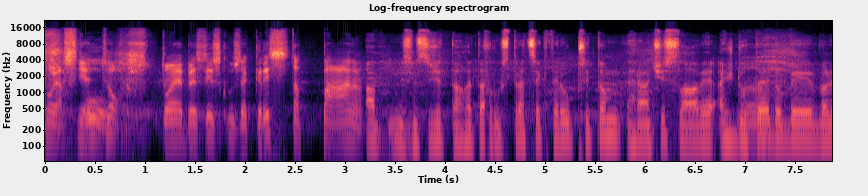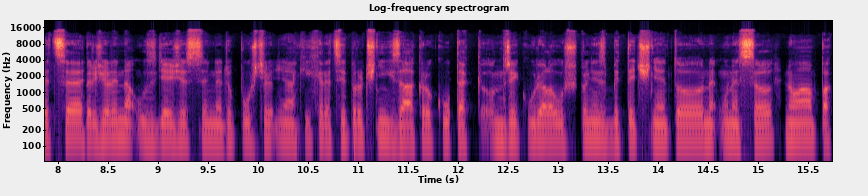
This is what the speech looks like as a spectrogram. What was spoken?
No jasně, uh. to, to je bez diskuze, Krista pána. A myslím si, že tahle ta frustrace, kterou přitom hráči Slávě až do té doby velice drželi na úzdě, že si nedopouštěli nějakých recipročních zákroků, tak Ondřej Kůdala už plně zbytečně to neunesl. No a pak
